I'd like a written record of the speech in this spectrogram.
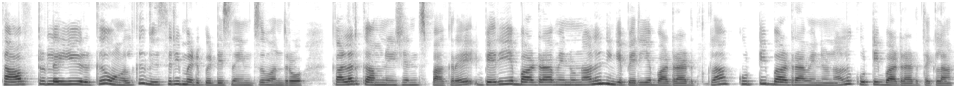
சாஃப்ட்லேயும் இருக்குது உங்களுக்கு விசிறி மடிப்பு டிசைன்ஸும் வந்துடும் கலர் காம்பினேஷன்ஸ் பார்க்குறேன் பெரிய பார்டரா வேணும்னாலும் நீங்கள் பெரிய பார்டரா எடுத்துக்கலாம். குட்டி பார்டரா வேணும்னாலும் குட்டி பார்டரா எடுத்துக்கலாம்.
